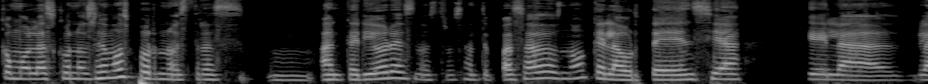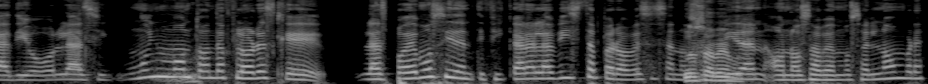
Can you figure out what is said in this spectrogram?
Como las conocemos por nuestras mm, anteriores, nuestros antepasados, ¿no? Que la hortensia, que la gladiolas y un montón de flores que las podemos identificar a la vista, pero a veces se nos olvidan o no sabemos el nombre.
